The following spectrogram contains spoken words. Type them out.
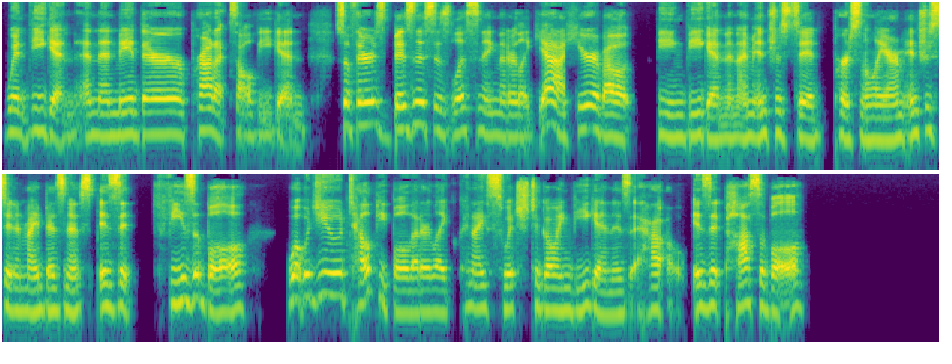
went vegan and then made their products all vegan. So if there's businesses listening that are like, yeah, I hear about being vegan and I'm interested personally, or I'm interested in my business, is it feasible? What would you tell people that are like can i switch to going vegan? Is how is it possible?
